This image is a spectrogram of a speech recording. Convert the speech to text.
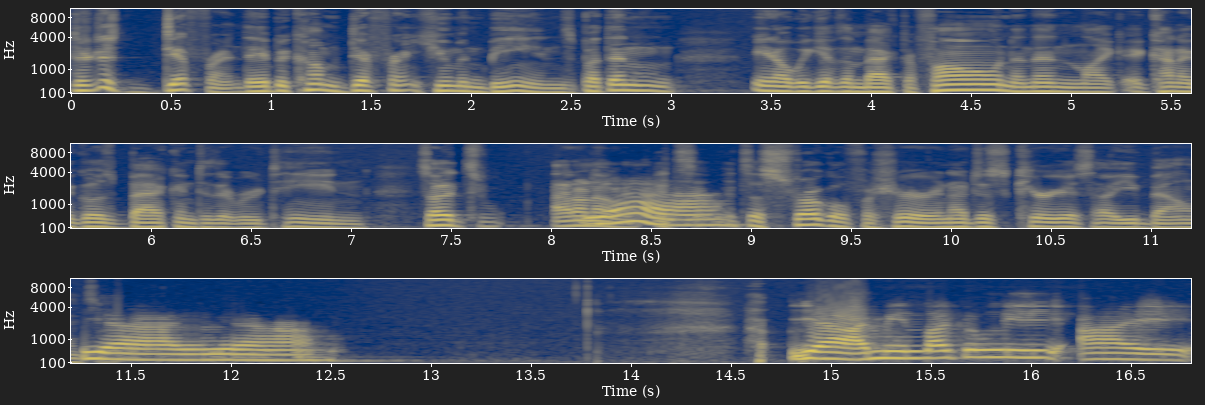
they're just different. They become different human beings. But then, you know, we give them back the phone, and then like it kind of goes back into the routine. So it's I don't know. Yeah. It's it's a struggle for sure, and I'm just curious how you balance yeah, it. Yeah, yeah. Yeah, I mean, luckily, I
